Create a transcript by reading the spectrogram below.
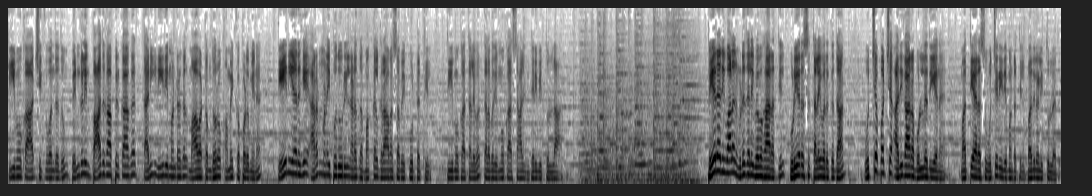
திமுக ஆட்சிக்கு வந்ததும் பெண்களின் பாதுகாப்பிற்காக தனி நீதிமன்றங்கள் மாவட்டம் தோறும் அமைக்கப்படும் என தேனி அருகே அரண்மனை புதூரில் நடந்த மக்கள் கிராம சபை கூட்டத்தில் திமுக தலைவர் தளபதி மு க ஸ்டாலின் தெரிவித்துள்ளார். பேரறிவாளன் விடுதலை விவகாரத்தில் குடியரசுத் தலைவருக்கு தான் உச்சபட்ச அதிகாரம் உள்ளது என மத்திய அரசு உச்சநீதிமன்றத்தில் பதிலளித்துள்ளது.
